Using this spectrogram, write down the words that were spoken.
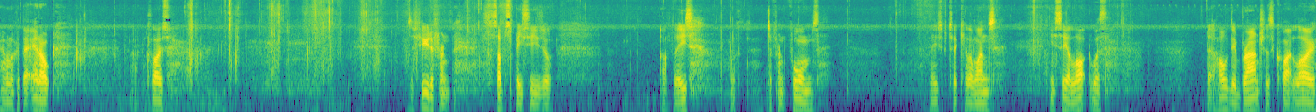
Have a look at the adult up close. There's a few different subspecies of, of these with different forms. These particular ones you see a lot with that hold their branches quite low.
